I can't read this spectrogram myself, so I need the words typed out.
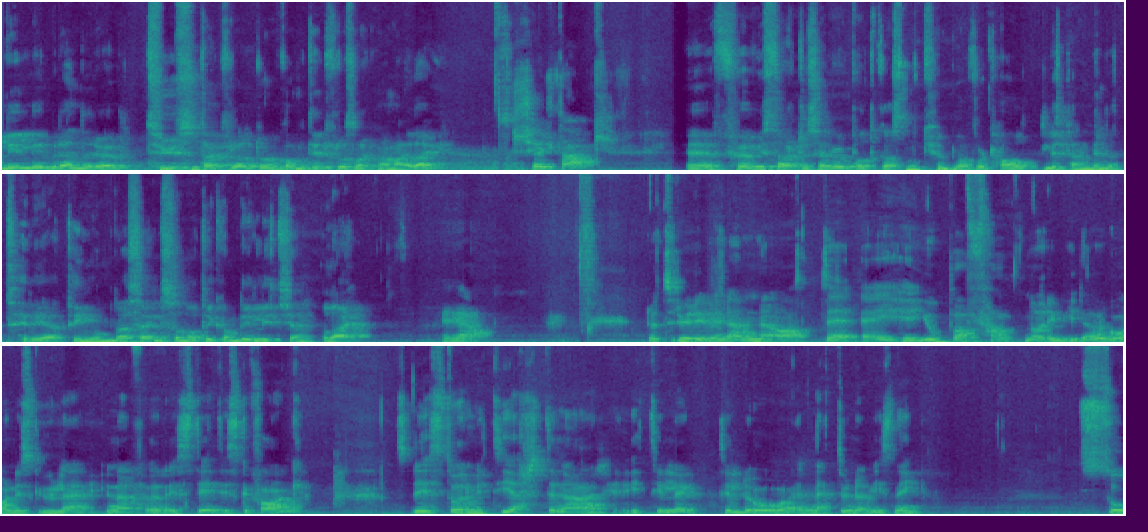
Lilly Brennerød, tusen takk for at du har kommet hit for å snakke med meg i dag. Sjøl takk. Eh, før vi starter selve podkasten, kunne du ha fortalt lytterne mine tre ting om deg selv, sånn at de kan bli litt kjent med deg? Ja. Da tror jeg vil nevne at jeg har jobba 15 år i videregående skole innenfor estetiske fag. Så det står mitt hjerte nær, i tillegg til nettundervisning. Så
